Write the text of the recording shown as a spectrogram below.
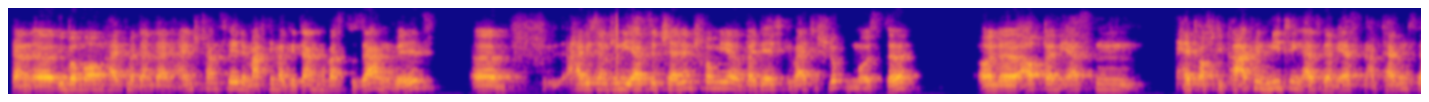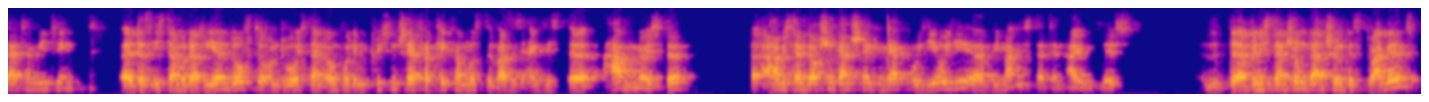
dann äh, übermorgen halten wir dann deine Einstandsrede, mach dir mal Gedanken, was du sagen willst äh, hatte ich dann schon die erste Challenge von mir, bei der ich gewaltig schlucken musste. Und äh, auch beim ersten Head of Department Meeting, also beim ersten Abteilungsleiter Meeting, äh, dass ich da moderieren durfte und wo ich dann irgendwo dem Küchenchef verklickern musste, was ich eigentlich äh, haben möchte, äh, habe ich dann doch schon ganz schnell gemerkt, oh je, oh je, äh, wie mache ich das denn eigentlich? Also, da bin ich dann schon ganz schön gestruggelt.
